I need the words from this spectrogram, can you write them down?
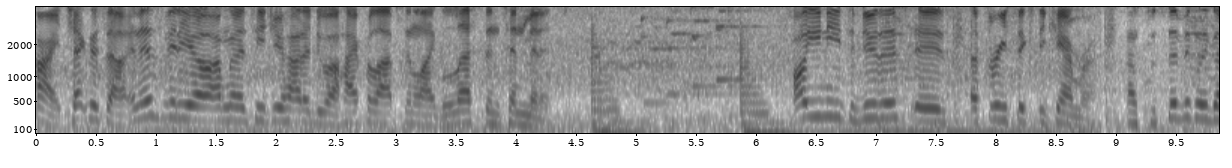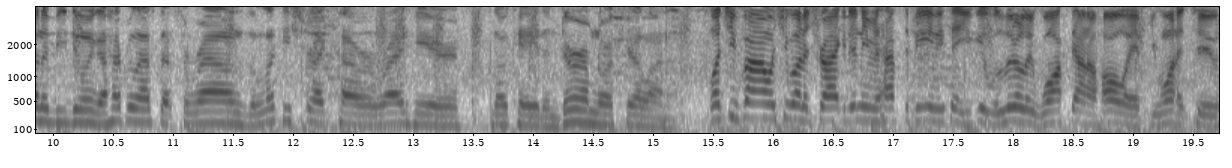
All right, check this out. In this video, I'm gonna teach you how to do a hyperlapse in like less than 10 minutes. All you need to do this is a 360 camera. I'm specifically gonna be doing a hyperlapse that surrounds the Lucky Strike Tower right here, located in Durham, North Carolina. Once you find what you wanna track, it didn't even have to be anything. You could literally walk down a hallway if you wanted to.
